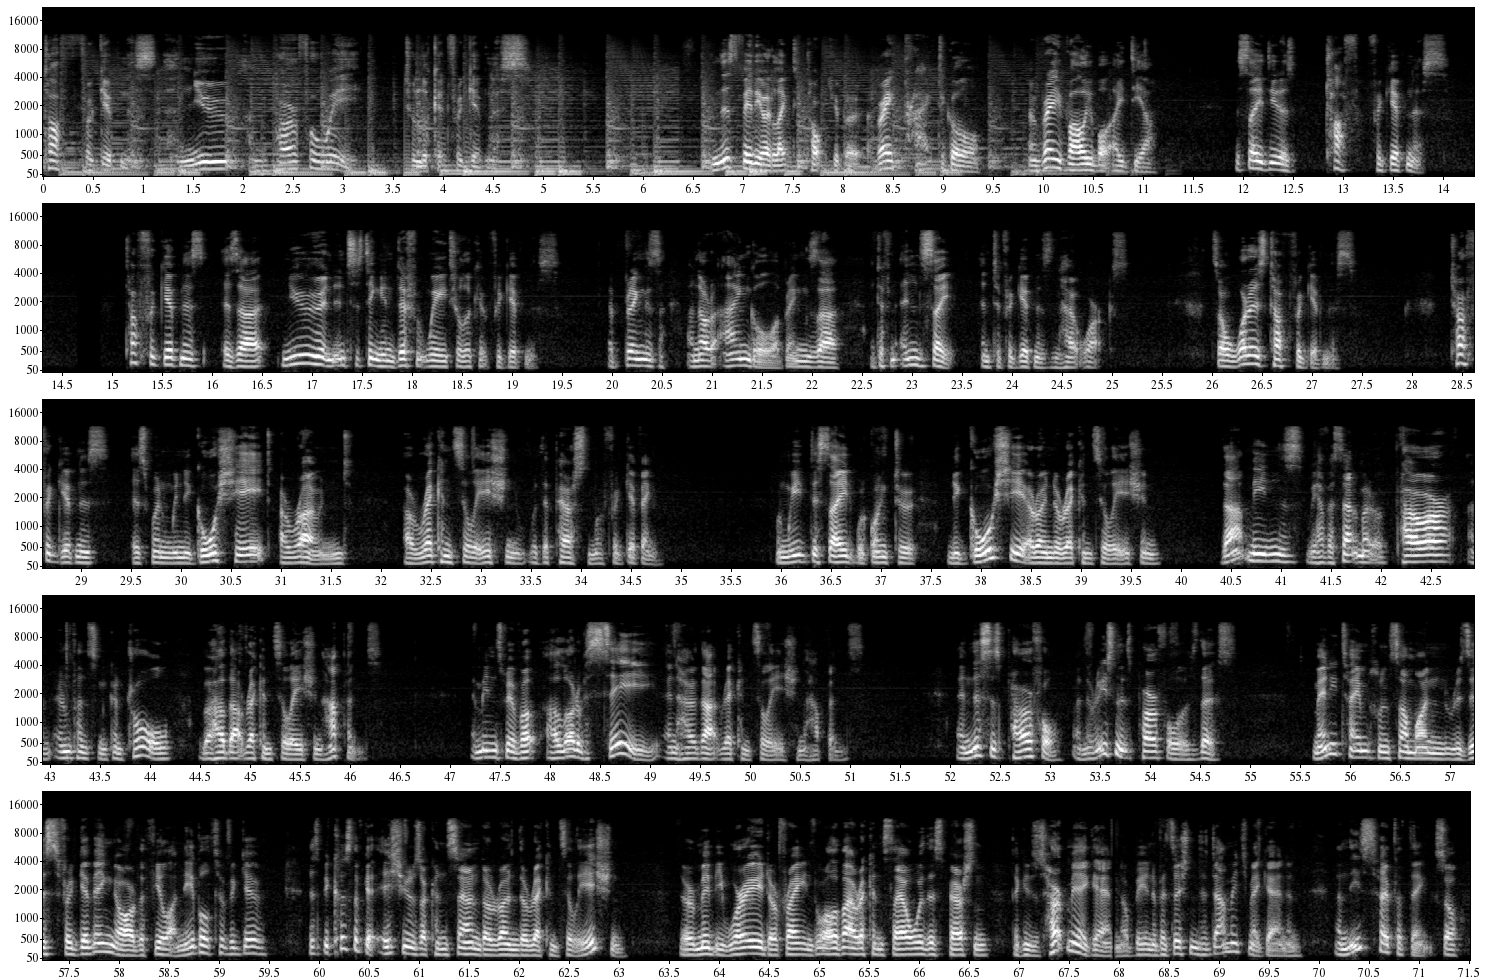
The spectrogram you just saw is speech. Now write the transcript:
Tough forgiveness, a new and powerful way to look at forgiveness. In this video I'd like to talk to you about a very practical and very valuable idea. This idea is tough forgiveness. Tough forgiveness is a new and interesting and different way to look at forgiveness. It brings another angle, it brings a, a different insight into forgiveness and how it works. So what is tough forgiveness? Tough forgiveness is when we negotiate around a reconciliation with the person we're forgiving. When we decide we're going to negotiate around a reconciliation, that means we have a certain amount of power and influence and control about how that reconciliation happens. It means we have a, a lot of say in how that reconciliation happens. And this is powerful. And the reason it's powerful is this. Many times when someone resists forgiving or they feel unable to forgive, it's because they've got issues or concerned around their reconciliation. They're maybe worried or frightened, well, if I reconcile with this person, they can just hurt me again or be in a position to damage me again, and, and these type of things. So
